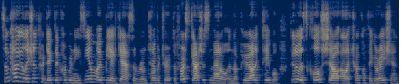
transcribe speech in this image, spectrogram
Some calculations predict that copernicium might be a gas at room temperature, the first gaseous metal in the periodic table due to its closed shell electron configuration.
